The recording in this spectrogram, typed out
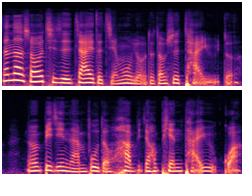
那那时候其实嘉义的节目有的都是台语的，因为毕竟南部的话比较偏台语挂。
